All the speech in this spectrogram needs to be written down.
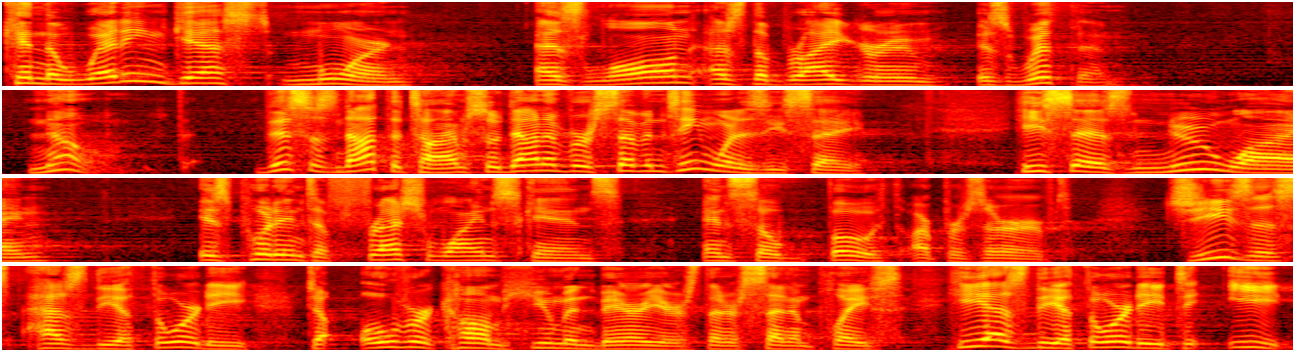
Can the wedding guests mourn as long as the bridegroom is with them? No, this is not the time. So, down in verse 17, what does he say? He says, New wine is put into fresh wineskins, and so both are preserved. Jesus has the authority to overcome human barriers that are set in place. He has the authority to eat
